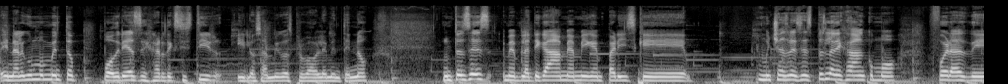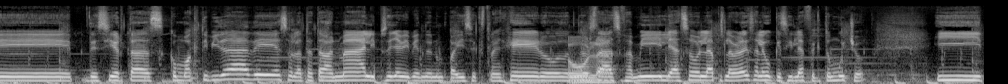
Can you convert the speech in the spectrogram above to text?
en algún momento podrías dejar de existir y los amigos probablemente no. Entonces me platicaba mi amiga en París que muchas veces pues la dejaban como fuera de, de ciertas como actividades o la trataban mal y pues ella viviendo en un país extranjero donde no estaba su familia sola, pues la verdad es algo que sí le afectó mucho y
